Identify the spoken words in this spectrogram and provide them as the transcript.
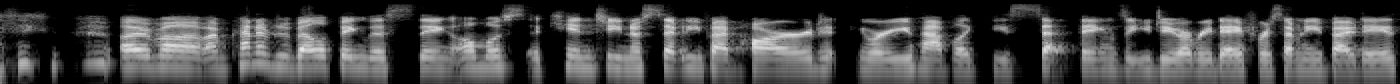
I think I'm uh, I'm kind of developing this thing almost akin to you know 75 hard where you have like these set things that you do every day for 75 days.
